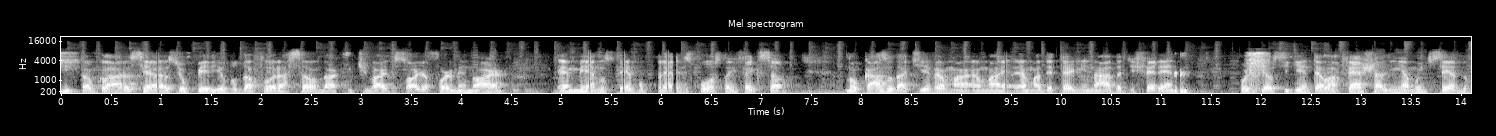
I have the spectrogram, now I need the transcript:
Então, claro, se, a, se o período da floração da cultivar de soja for menor, é menos tempo predisposto à infecção. No caso da ativa, é uma, é uma, é uma determinada diferente, porque é o seguinte, ela fecha a linha muito cedo.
